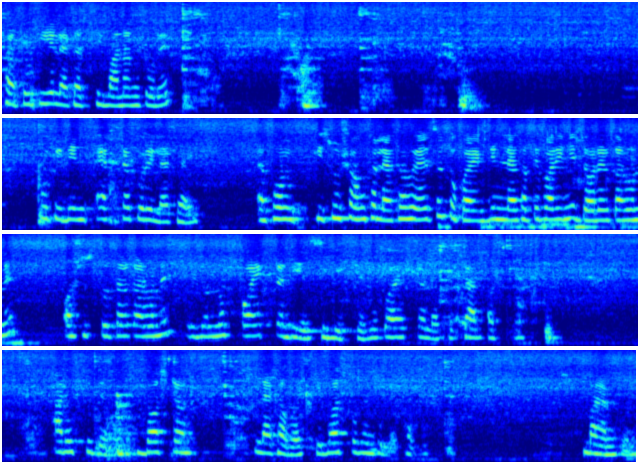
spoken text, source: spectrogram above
শতকিয়ে লেখাচ্ছি বানান করে। প্রতিদিন একটা করে লেখাই। এখন কিছু সংখ্যা লেখা হয়েছে তো কয়েকদিন লেখাতে পারিনি জ্বরের কারণে। অসুস্থতার কারণে এই জন্য কয়েকটা দিয়েছি লিখতে যে কয়েকটা লেখো চার পাঁচটা। আর একটু দেবো দশটা লেখাবো আজকে দশ পর্যন্ত লেখাবো বানান করে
